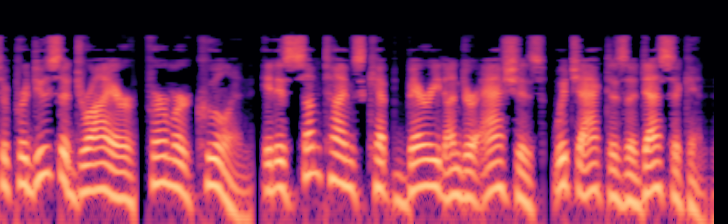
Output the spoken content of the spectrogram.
To produce a drier, firmer kulen, it is sometimes kept buried under ashes, which act as a desiccant.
